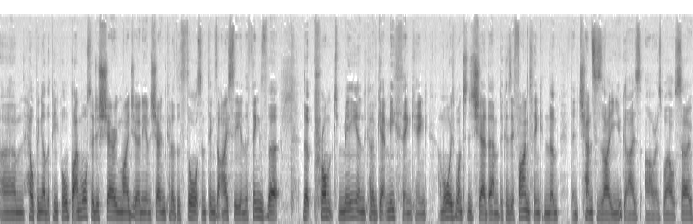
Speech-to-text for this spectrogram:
um, helping other people, but I'm also just sharing my journey and sharing kind of the thoughts and things that I see and the things that that prompt me and kind of get me thinking. I'm always wanting to share them because if I'm thinking them, then chances are you guys are as well. So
